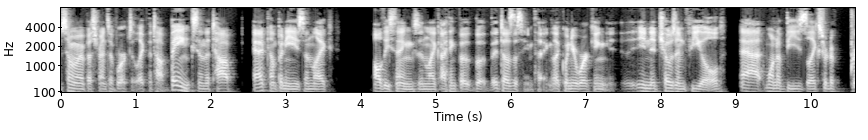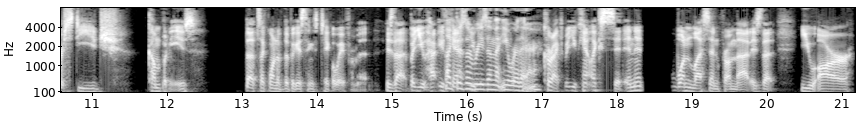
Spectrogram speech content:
some of my best friends have worked at like the top banks and the top ad companies and like all these things. And like I think the, the, it does the same thing. Like when you're working in a chosen field at one of these like sort of prestige companies, that's like one of the biggest things to take away from it is that but you have like there's a you, reason that you were there correct but you can't like sit in it one lesson from that is that you are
